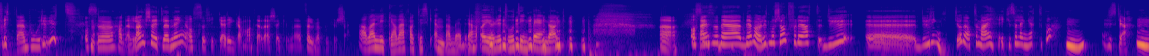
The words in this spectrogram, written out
flytta jeg bordet ut. Og så hadde jeg en lang skøyteledning, og så fikk jeg rigga meg til der så jeg kunne følge med på kurset. Ja, da liker jeg deg faktisk enda bedre, og gjør de to ting på en gang. Ja. Også, Nei, så det, det var jo litt morsomt, for du, eh, du ringte jo da til meg ikke så lenge etterpå, Mm, husker jeg. mm.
